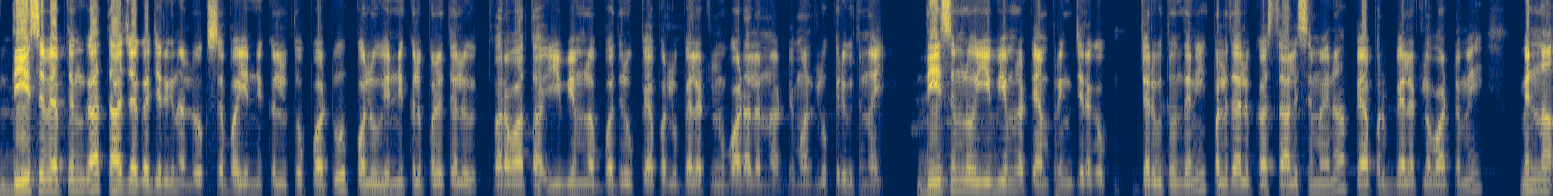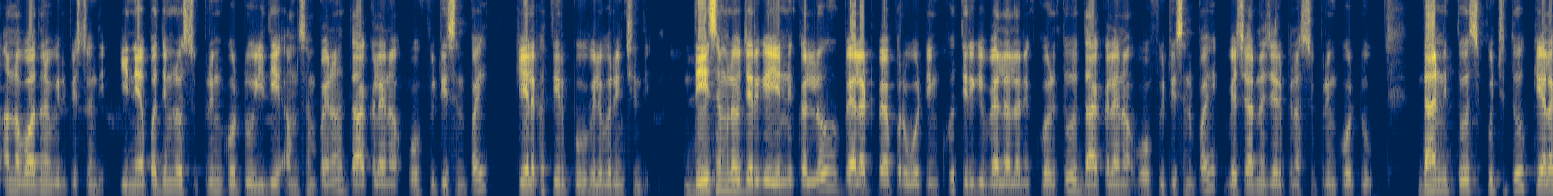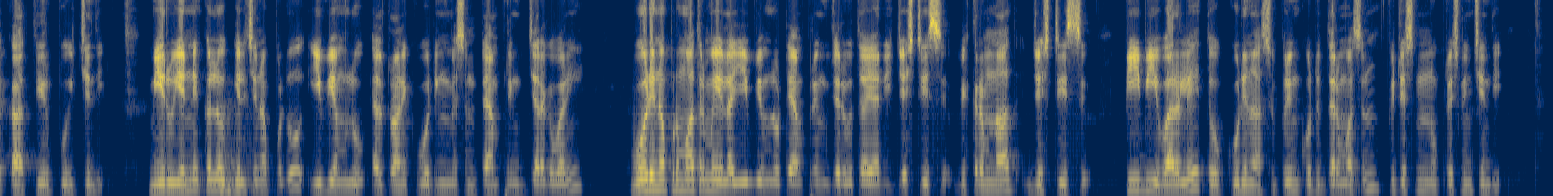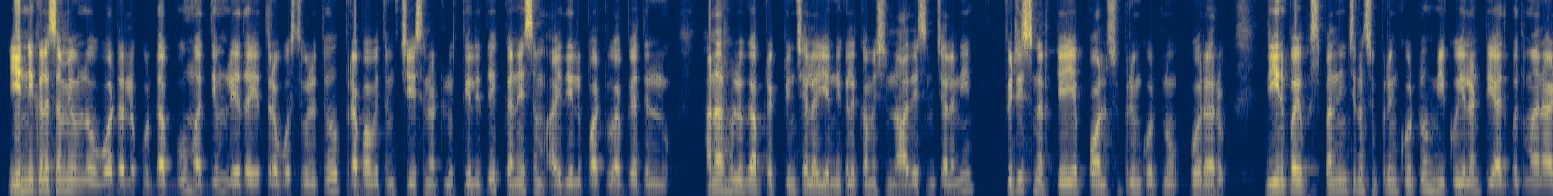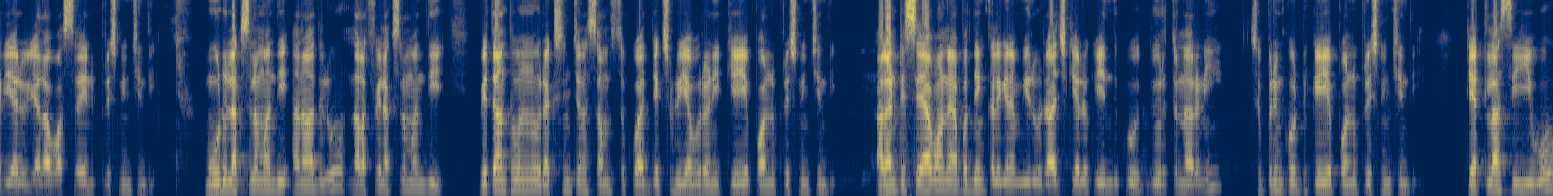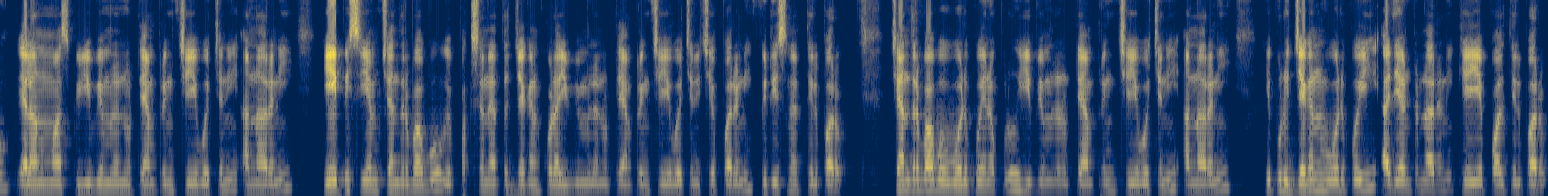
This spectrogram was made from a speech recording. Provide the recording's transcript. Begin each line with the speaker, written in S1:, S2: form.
S1: దేశవ్యాప్తంగా తాజాగా జరిగిన లోక్సభ ఎన్నికలతో పాటు పలు ఎన్నికల ఫలితాలు తర్వాత ఈవీఎంల బదులు పేపర్లు బ్యాలెట్లను వాడాలన్న డిమాండ్లు పెరుగుతున్నాయి. దేశంలో ఈవీఎంల ట్యాంపరింగ్ జరగ జరుగుతుందని ఫలితాలు కాస్త ఆలస్యమైన పేపర్ బ్యాలెట్ల వాడటమే మిన్న అన్న వాదన వినిపిస్తుంది. ఈ నేపథ్యంలో సుప్రీంకోర్టు ఇదే అంశంపైన దాఖలైన ఓ పిటిషన్పై కీలక తీర్పు వెలువరించింది. దేశంలో జరిగే ఎన్నికల్లో బ్యాలెట్ పేపర్ ఓటింగ్కు తిరిగి వెళ్ళాలని కోరుతూ దాఖలైన ఓ పిటిషన్ పై విచారణ జరిపిన సుప్రీంకోర్టు దాన్ని తోసిపుచ్చుతూ కీలక తీర్పు ఇచ్చింది. మీరు ఎన్నికల్లో గెలిచినప్పుడు ఈవీఎంలు ఎలక్ట్రానిక్ ఓటింగ్ మిషన్ ట్యాంపరింగ్ జరగవని ఓడినప్పుడు మాత్రమే ఇలా ఈవీఎంలు ట్యాంపరింగ్ జరుగుతాయని Justice Vikramnath Justice P B వరలేతో కూడిన సుప్రీంకోర్టు ధర్మాసనం పిటిషన్ను ప్రశ్నించింది. ఎన్నికల సమయంలో ఓటర్లకు డబ్బు మద్యం లేదా ఇతర వస్తువులతో ప్రభావితం చేసినట్లు తేలితే కనీసం ఐదేళ్ళ పాటు అభ్యర్థులను అనర్హులుగా ప్రకటించేలా ఎన్నికల కమిషన్ ఆదేశించాలని పిటిషనర్ కేఏ పాల్ సుప్రీంకోర్టును కోరారు. దీనిపై స్పందించిన సుప్రీంకోర్టు మీకు ఇలాంటి అద్భుతమైన ఐడియాలు ఎలా వస్తాయని ప్రశ్నించింది. మూడు లక్షల మంది అనాథులు నలభై లక్షల మంది వితాంతువులను రక్షించిన సంస్థకు అధ్యక్షుడు ఎవరని కేఏ పాల్ను ప్రశ్నించింది. అలాంటి సేవా నేపథ్యం కలిగిన మీరు రాజకీయాలకు ఎందుకు దూరుతున్నారని సుప్రీంకోర్టు కేఏ పాల్ను ప్రశ్నించింది. టెట్లా సీఈఓ ఎలాన్ మాస్క్ ఈవీఎంలను ట్యాంపరింగ్ చేయవచ్చని అన్నారని ఏపీ సీఎం చంద్రబాబు విపక్ష నేత జగన్ కూడా ఈవీఎంలను ట్యాంపరింగ్ చేయవచ్చని చెప్పారని పిటిషనర్ తెలిపారు. చంద్రబాబు ఓడిపోయినప్పుడు ఈవీఎంలను ట్యాంపరింగ్ చేయవచ్చని అన్నారని ఇప్పుడు జగన్ ఓడిపోయి అది అంటున్నారని కేఏ పాల్ తెలిపారు.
